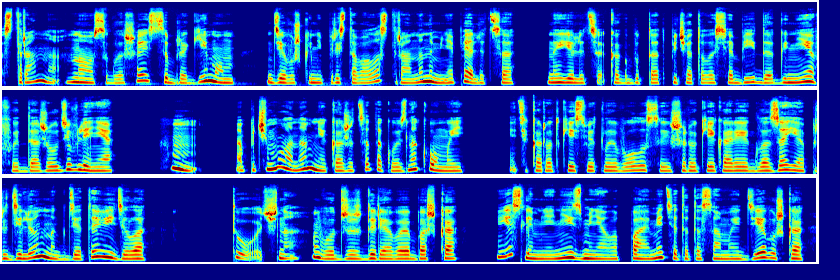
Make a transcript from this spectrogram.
Странно, но, соглашаясь с Ибрагимом, девушка не переставала странно на меня пялиться. На ее лице как будто отпечаталась обида, гнев и даже удивление. Хм, а почему она мне кажется такой знакомой? Эти короткие светлые волосы и широкие карие глаза я определенно где-то видела. Точно, вот же ж дырявая башка. Если мне не изменяла память, это та самая девушка —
